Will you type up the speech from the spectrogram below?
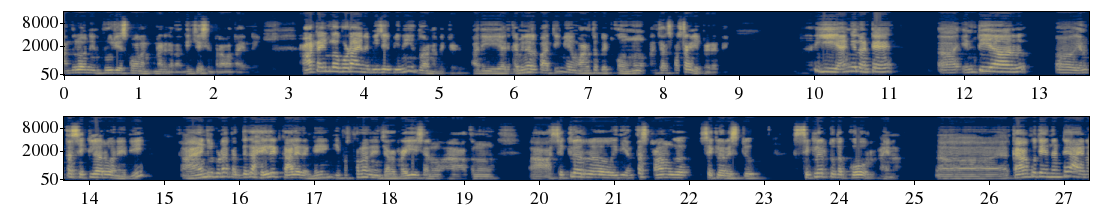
అందులో నేను ప్రూవ్ చేసుకోవాలనుకున్నాడు కదా దించేసిన తర్వాత ఆయన్ని. ఆ టైంలో కూడా ఆయన బీజేపీని దూరంగా పెట్టాడు. అది అది కమ్యూనల్ పార్టీ మేము వాళ్ళతో పెట్టుకోము అని చాలా స్పష్టంగా చెప్పాడండి ఈ యాంగిల్ అంటే ఎన్టీఆర్ ఎంత సెక్యులర్ అనేది ఆ యాంగిల్ కూడా పెద్దగా హైలైట్ కాలేదండి. ఈ పుస్తకంలో నేను చాలా ట్రై చేశాను. అతను ఆ సెక్యులర్ ఇది ఎంత strong secularist secular to the core ఆయన. కాకపోతే ఏంటంటే ఆయన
